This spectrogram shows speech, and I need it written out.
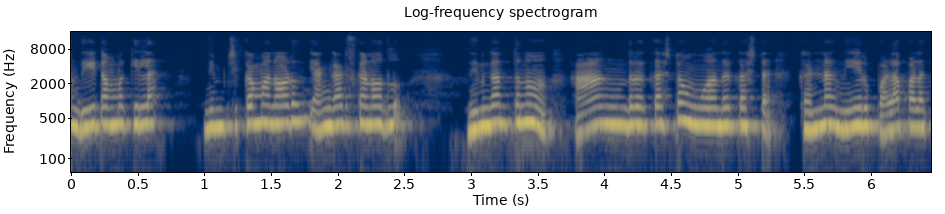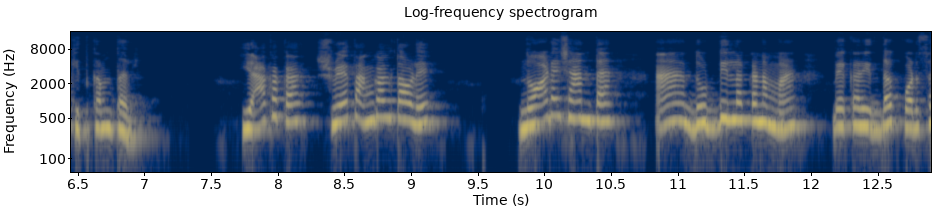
ಒಂದು ಈಟಮ್ಮಕ್ಕಿಲ್ಲ ನಿಮ್ ಚಿಕ್ಕಮ್ಮ ನೋಡು ಹೆಂಗಾಡ್ಸ್ಕೊಂಡೋದ್ಲು ನಿನ್ಗಂತೂ ಅಂದ್ರೆ ಕಷ್ಟ ಹ್ಞೂ ಅಂದ್ರೆ ಕಷ್ಟ. ಕಣ್ಣಾಗ ನೀರು ಪಳ ಪಳ ಕಿತ್ಕೊಂತವೆ ಯಾಕಕ್ಕ? ಶ್ವೇತ ಹಂಗಳ್ತಾವಳೆ ನೋಡೆ ಶಾಂತ. ಆ, ದುಡ್ಡಿಲ್ಲ ಕಣಮ್ಮ. ಬೇಕಾದ್ರೆ ಇದ್ದಾಗ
